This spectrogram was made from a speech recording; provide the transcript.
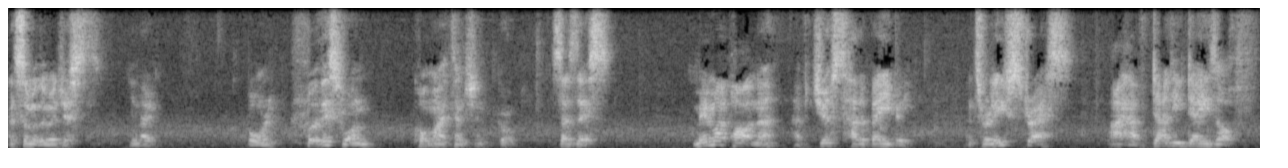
and some of them are just, you know, boring. But this one caught my attention. Go on. It says this Me and my partner have just had a baby, and to relieve stress, I have daddy days off,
